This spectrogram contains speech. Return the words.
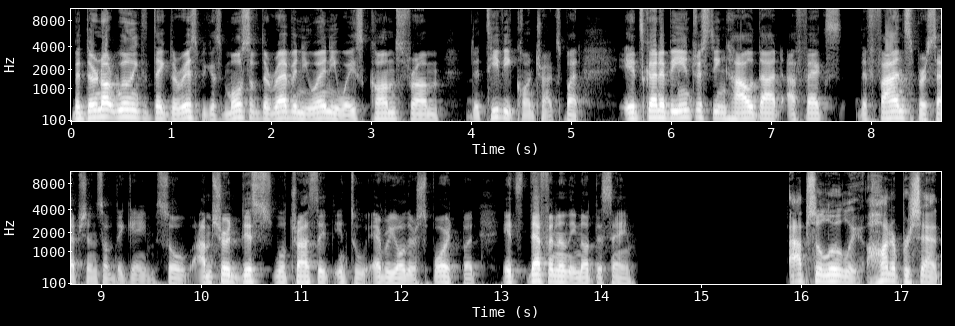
but they're not willing to take the risk because most of the revenue, anyways, comes from the TV contracts. But it's going to be interesting how that affects the fans' perceptions of the game. So I'm sure this will translate into every other sport, but it's definitely not the same. Absolutely, 100%.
